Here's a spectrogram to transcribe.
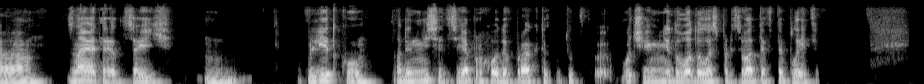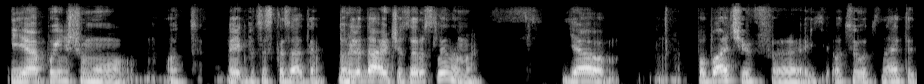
Е, знаєте, цей влітку один місяць я проходив практику тут в Бучі, і мені доводилось працювати в теплиці. І я по-іншому, от, ну як би це сказати, доглядаючи за рослинами, я побачив е, оцю, знаєте,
